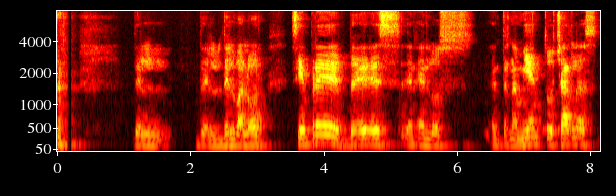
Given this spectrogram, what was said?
del, del, valor. Siempre es en, los entrenamientos, charlas,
